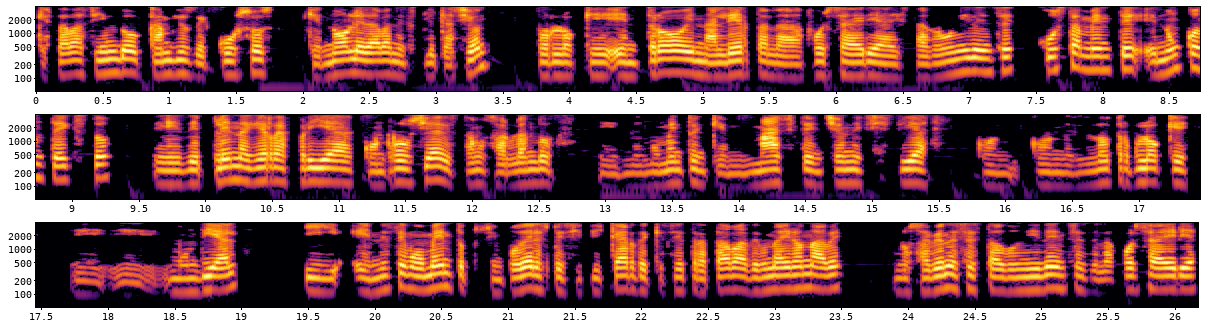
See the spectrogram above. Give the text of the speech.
que estaba haciendo cambios de cursos que no le daban explicación por lo que entró en alerta la Fuerza Aérea estadounidense, justamente en un contexto eh, de plena guerra fría con Rusia, estamos hablando en el momento en que más tensión existía con, con el otro bloque eh, eh, mundial, y en este momento, pues, sin poder especificar de qué se trataba de una aeronave, los aviones estadounidenses de la Fuerza Aérea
